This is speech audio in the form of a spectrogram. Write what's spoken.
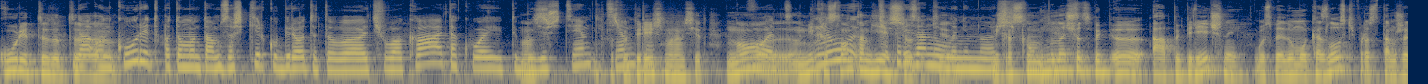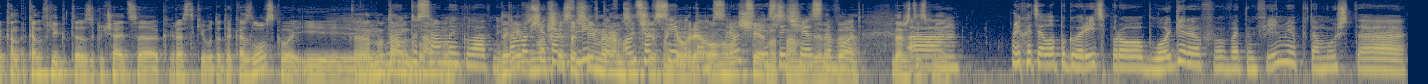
курит этот... Да, э, он курит, потом он там за шкирку берет этого чувака такой, ты Ну, будешь с- тем-то, с тем-то. поперечным рамсит. Но Вот. микрослом Ну, там есть резануло немножечко. Микрослом Ну, насчет... э, а, поперечный? Господи, я думал, Козловский, просто там же кон- конфликт э, заключается как раз-таки вот это Козловского и... Э, ну, Ну, там- это там- самое главное. Да там вообще, вообще со всеми Рамзи, честно говоря. Он вообще, на если самом деле, честно, да. вот. Даже здесь мне- Я хотела поговорить про блогеров в этом фильме, потому что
